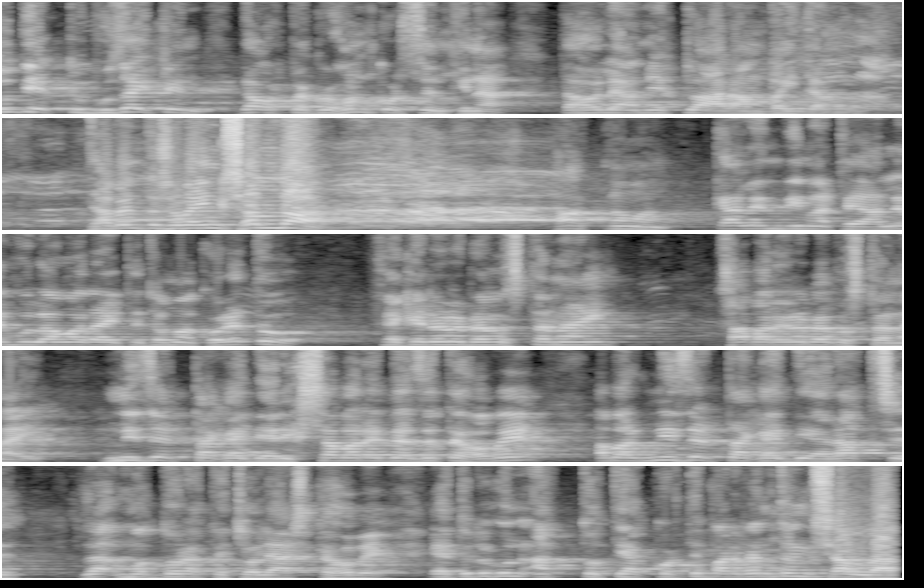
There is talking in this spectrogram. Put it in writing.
যদি একটু বুঝাইতেন দাওয়াতটা গ্রহণ করছেন কিনা, তাহলে আমি একটু আরাম পাইতাম। যাবেন তো সবাই, ইনশাল্লাহ। হাত নামান, কালেন্দি মাঠে, আলেমুল আমারা এটা জমা করে তো প্যাকেটের ব্যবস্থা নাই খাবারের ব্যবস্থা নাই। নিজের টাকায় দিয়ে রিক্সা ভাড়ায় দিয়ে যেতে হবে, আবার নিজের টাকায় দিয়ে রাত্রে মধ্যরাতে চলে আসতে হবে। এতটুকুন আত্মত্যাগ করতে পারবেন তো ইনশাল্লাহ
